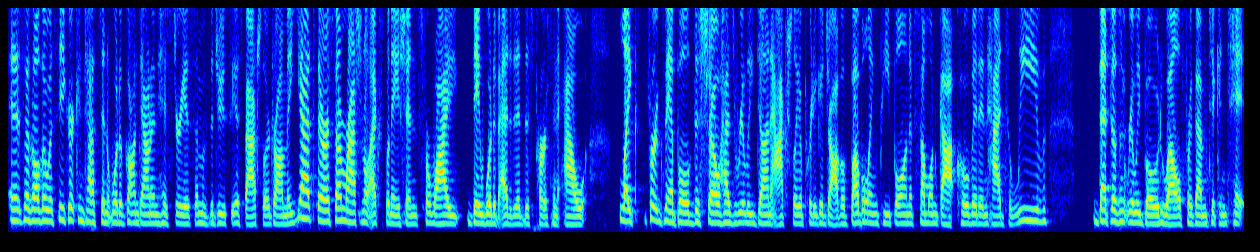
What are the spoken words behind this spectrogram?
And it says, although a secret contestant would have gone down in history as some of the juiciest bachelor drama yet, there are some rational explanations for why they would have edited this person out like for example the show has really done actually a pretty good job of bubbling people and if someone got covid and had to leave that doesn't really bode well for them to continue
